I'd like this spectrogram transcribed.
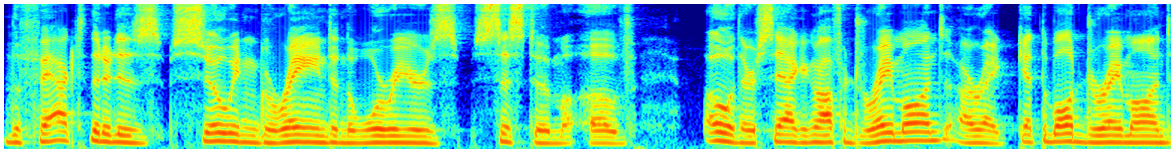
the fact that it is so ingrained in the Warriors' system of, oh, they're sagging off of Draymond. All right, get the ball to Draymond.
